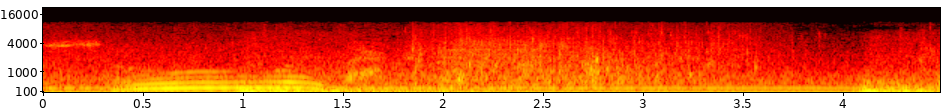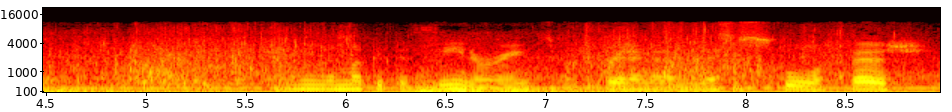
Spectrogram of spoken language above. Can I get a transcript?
So relaxing. Can't even look at the scenery, 'cause I'm afraid I'm going to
